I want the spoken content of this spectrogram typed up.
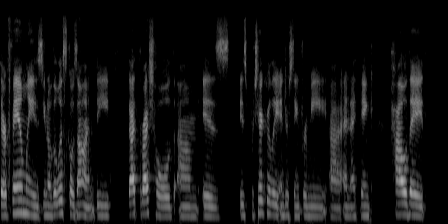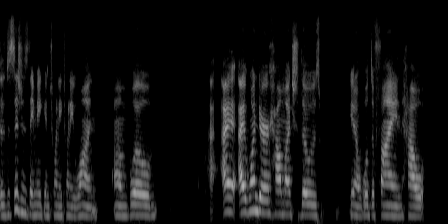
their families you know the list goes on. The that threshold um, is is particularly interesting for me uh, and i think how they the decisions they make in 2021 um, will I, I wonder how much those you know will define how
